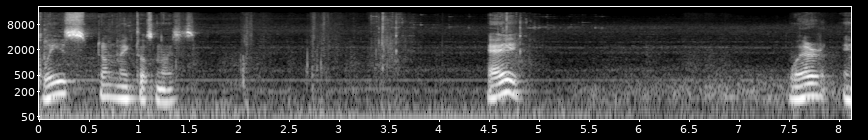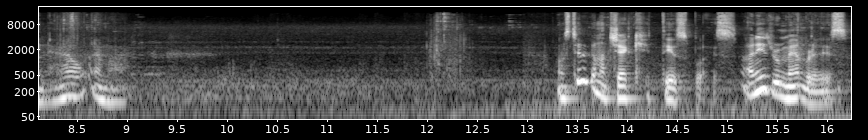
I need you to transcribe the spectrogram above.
Please don't make those noises. Hey! Where in hell am I? I'm still gonna check this place. I need to remember this.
